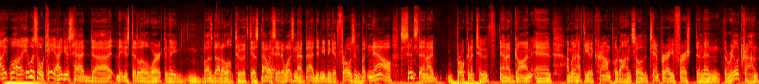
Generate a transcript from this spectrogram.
I well, it was okay. I just had uh, they just did a little work and they buzzed out a little tooth. Just that was it. It wasn't that bad. Didn't even get frozen. But now, since then, I've broken a tooth and I've gone and I'm going to have to get a crown put on. So the temporary first and then the real crown.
